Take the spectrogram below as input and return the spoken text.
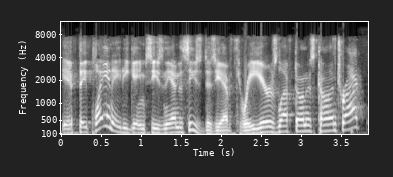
if they play an 80 game season, the end of the season, does he have three years left on his contract?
